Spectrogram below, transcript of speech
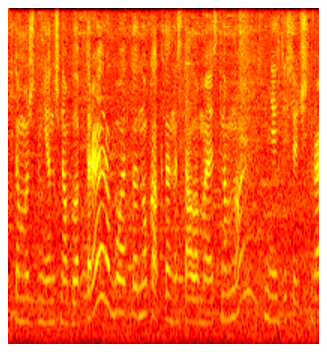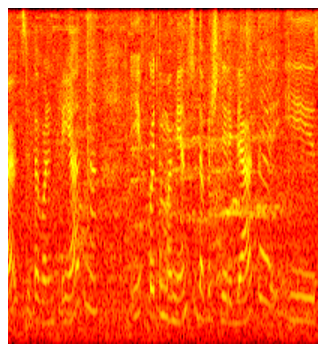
потому что мне нужна была вторая работа, но как-то она стала моей основной. Мне здесь очень нравится, довольно приятно. И в какой-то момент сюда пришли ребята из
